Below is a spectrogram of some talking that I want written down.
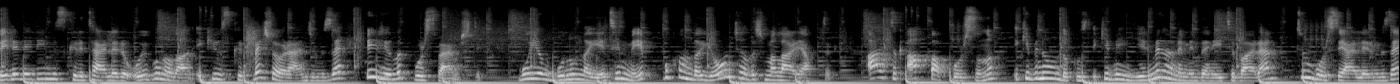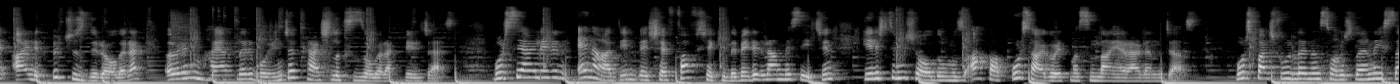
belirlediğimiz kriterlere uygun olan 245 öğrencimize bir yıllık burs vermiştik. Bu yıl bununla yetinmeyip bu konuda yoğun çalışmalar yaptık. Artık Ahbap bursunu 2019-2020 döneminden itibaren tüm bursiyerlerimize aylık 300 lira olarak öğrenim hayatları boyunca karşılıksız olarak vereceğiz. Bursiyerlerin en adil ve şeffaf şekilde belirlenmesi için geliştirmiş olduğumuz Ahbap burs algoritmasından yararlanacağız. Burs başvurularının sonuçlarını ise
